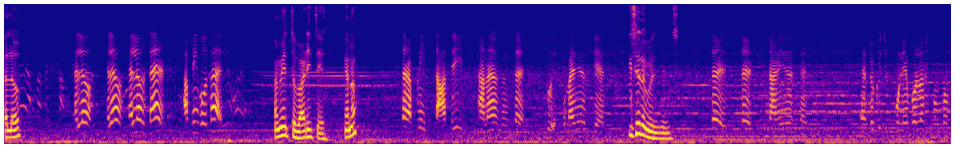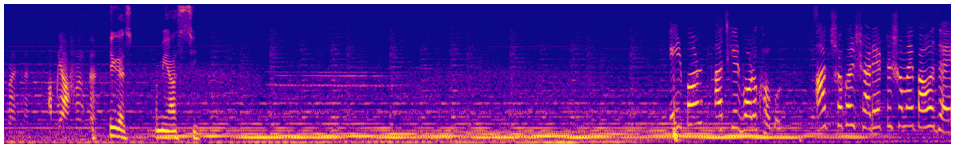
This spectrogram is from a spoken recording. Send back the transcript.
hello hello hello hello sir আপনি কোথায়? আমি তো বাড়িতে কেন? স্যার আপনি তাড়াতাড়ি থানায় আসুন স্যার একটু এমার্জেন্সি আছে। কিসের এমার্জেন্সি স্যার স্যার জানি না স্যার। এত কিছু ফোনে বলা সম্ভব নয় স্যার। আপনি আসুন স্যার। ঠিক আছে আমি আসছি। এরপর আজকের বড় খবর। আজ সকাল সাড়ে আটটার সময় পাওয়া যায়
